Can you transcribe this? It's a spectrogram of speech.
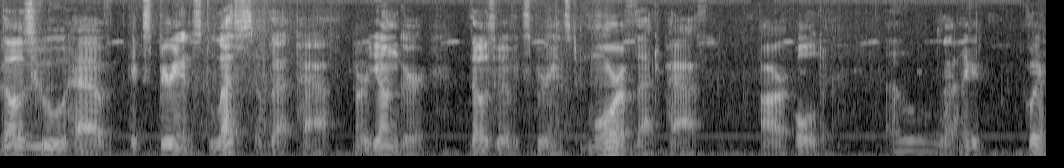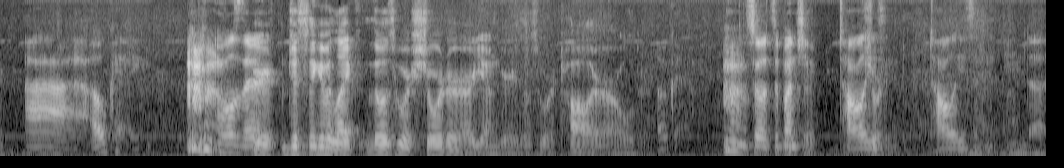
Those who have experienced less of that path are younger. Those who have experienced more of that path are older. oh. Does that make it clear? Ah, okay. well, there? Or just think of it like those who are shorter are younger, those who are taller are older. Okay. so it's a bunch That's of tallies, Shortened. tallies, and, and uh,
